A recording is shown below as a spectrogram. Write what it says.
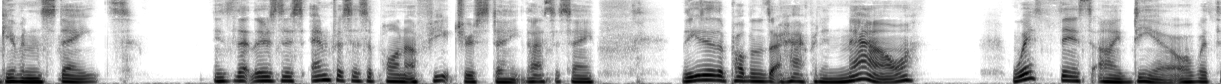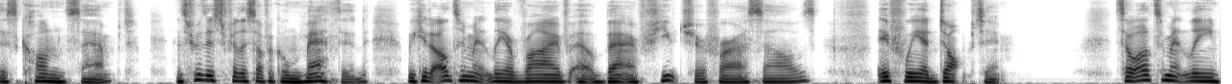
given states is that there's this emphasis upon a future state. That's to say, these are the problems that are happening now with this idea or with this concept. And through this philosophical method, we could ultimately arrive at a better future for ourselves if we adopt it. So ultimately,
